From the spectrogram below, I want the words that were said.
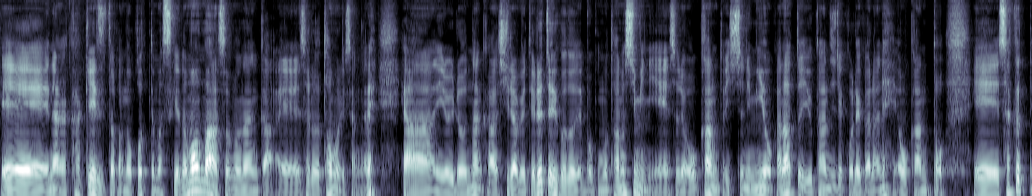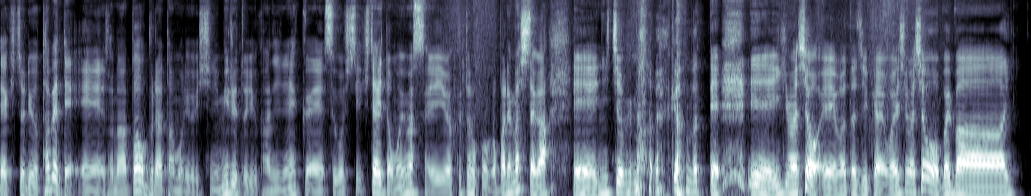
えー、なんか家系図とか残ってますけども、まあ、そのなんか、えー、それをタモリさんがね、あいろいろなんか調べてるということで、僕も楽しみに、えー、それをおかんと一緒に見ようかなという感じで、これからね、おかんと、えー、サクッと焼き鳥を食べて、えー、その後、ブラタモリを一緒に見るという感じでね、えー、過ごしていきたいと思います。えー、予約投稿がバレましたが、えー、日曜日も 頑張って、えー、行きましょう。えー、また次回お会いしましょう。バイバーイ。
